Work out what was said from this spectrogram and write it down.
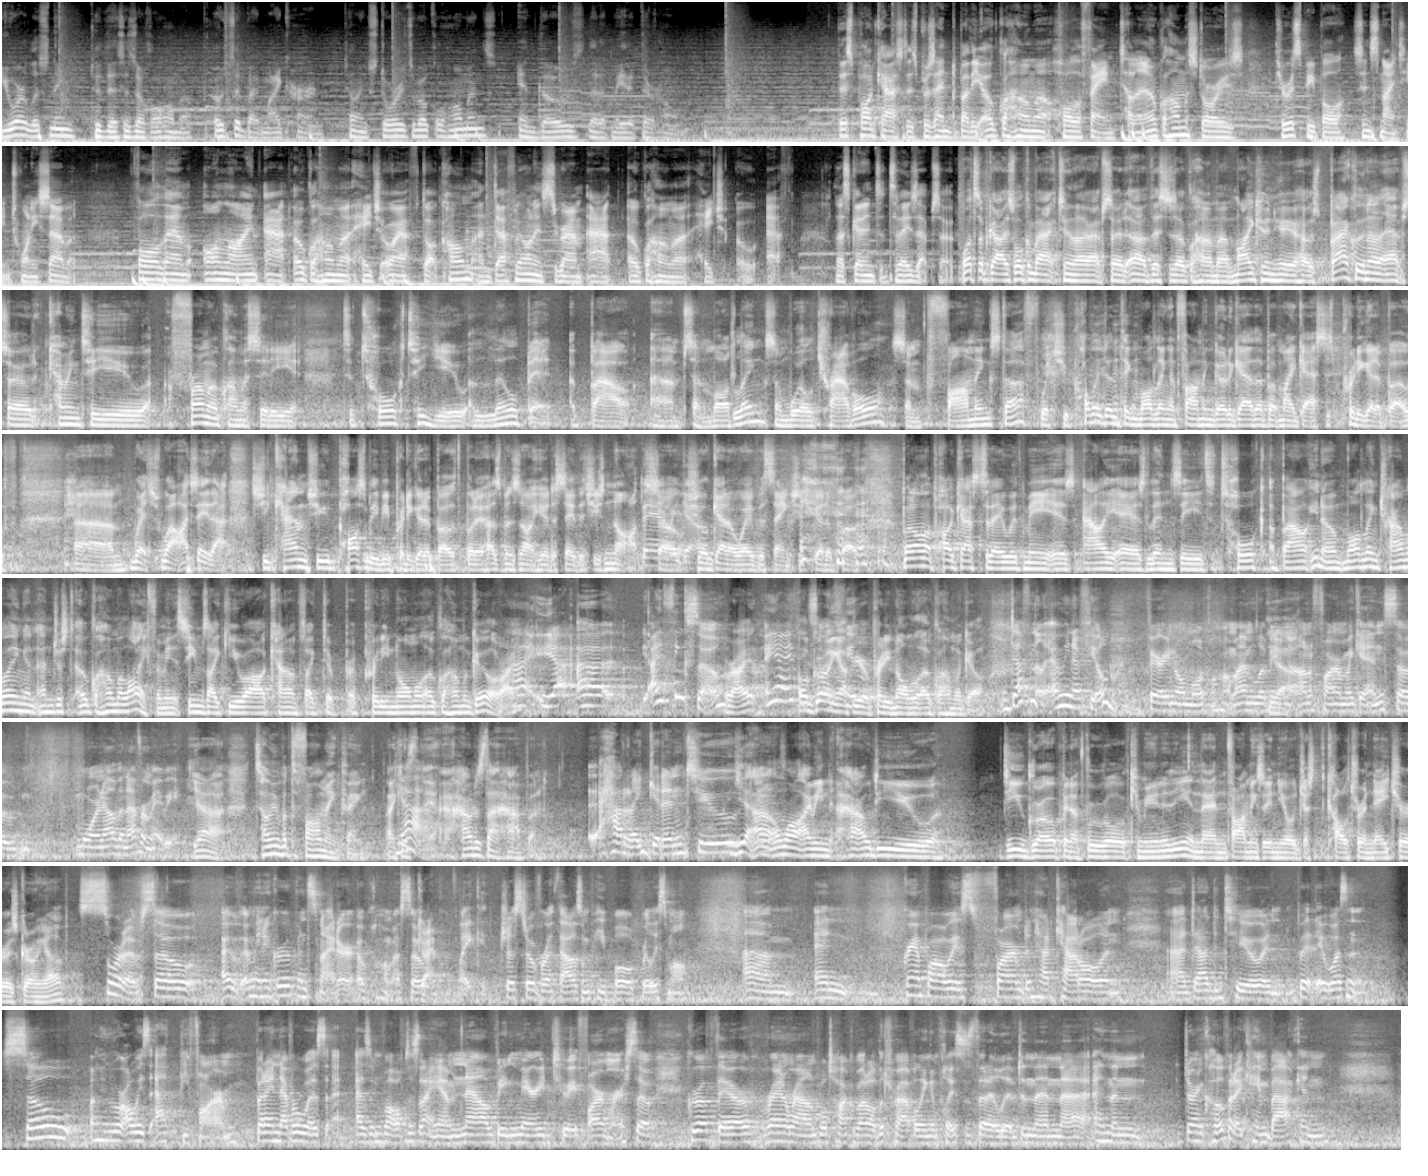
You are listening to This is Oklahoma, hosted by Mike Hearn, telling stories of Oklahomans and those that have made it their home. This podcast is presented by the Oklahoma Hall of Fame, telling Oklahoma stories through its people since 1927. Follow them online at oklahomahof.com and definitely on Instagram at oklahomahof. Let's get into today's episode. What's up, guys? Welcome back to another episode of This is Oklahoma. Mike Kuhn here, your host, back with another episode coming to you from Oklahoma City to talk to you a little bit about um, some modeling, some world travel, some farming stuff, which you probably didn't think modeling and farming go together, but my guess is pretty good at both. Um, which, well, I say that. She can, she could possibly be pretty good at both, but her husband's not here to say that she's not. There so she'll get away with saying she's good at both. but on the podcast today with me is Ali Ayers Lindsay to talk about, you know, modeling, traveling, and, and just Oklahoma life. I mean, it seems like you are kind of like a a pretty normal Oklahoma girl, right? Uh, yeah, uh, I think so. right? Yeah, I think Well, growing I up, you're a pretty normal Oklahoma girl. Definitely. I mean, I feel very normal Oklahoma. I'm living Yeah. on a farm again, so more now than ever, maybe. Yeah. Tell me about the farming thing. Like, is- how does that happen? How did I get into? Yeah. uh, Well, I mean, how do you do you grow up in a rural community and then farming's in your just culture and nature as growing up? Sort of. So, I, I mean, I grew up in Snyder, Oklahoma. So, Okay. like, just over a thousand people, really small. Um, and Grandpa always farmed and had cattle, and uh, Dad did too. And but it wasn't so. I mean, we were always at the farm, but I never was as involved as I am now, being married to a farmer. So, grew up there, ran around. We'll talk about all the traveling and places that I lived, and then uh, and then during COVID, I came back and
